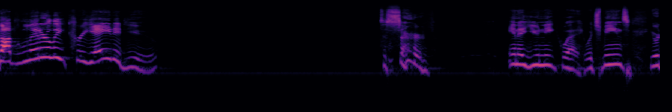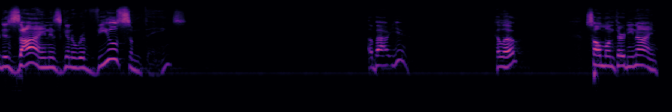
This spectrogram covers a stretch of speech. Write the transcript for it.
god literally created you to serve in a unique way, which means your design is going to reveal some things about you. Hello? Psalm 139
